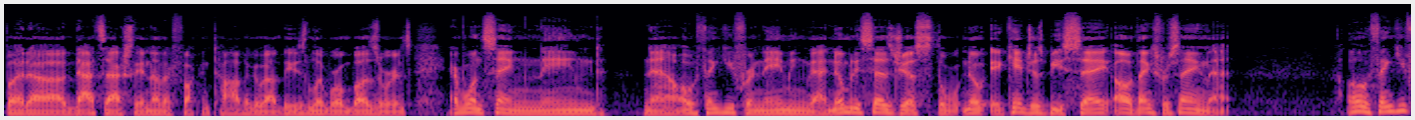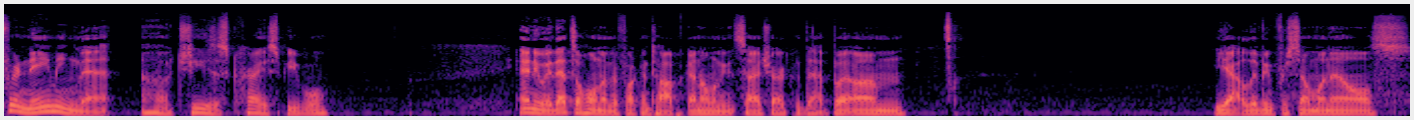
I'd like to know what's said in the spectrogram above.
but uh, that's actually another fucking topic about these liberal buzzwords. Everyone's saying named now. Oh thank you for naming that. Nobody says just the no it can't just be say oh thanks for saying that. Oh thank you for naming that. Oh Jesus Christ people Anyway, that's a whole other fucking topic. I don't want to get sidetracked with that. But um yeah, living for someone else.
